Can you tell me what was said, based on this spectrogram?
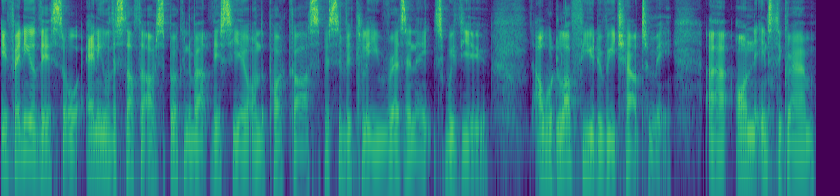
if any of this or any of the stuff that I've spoken about this year on the podcast specifically resonates with you, I would love for you to reach out to me uh, on Instagram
